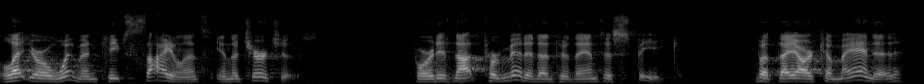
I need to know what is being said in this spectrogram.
let your women keep silence in the churches, for it is not permitted unto them to speak, but they are commanded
